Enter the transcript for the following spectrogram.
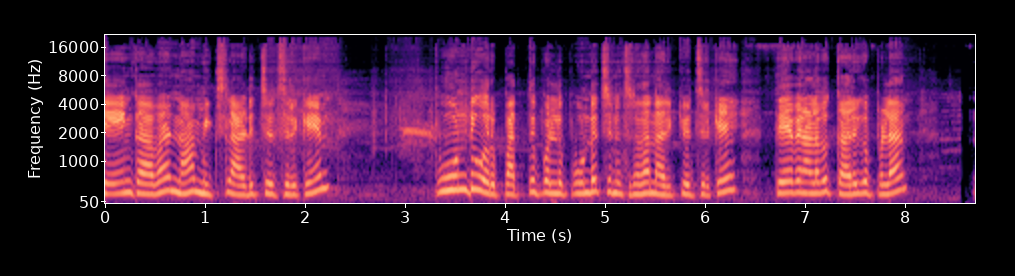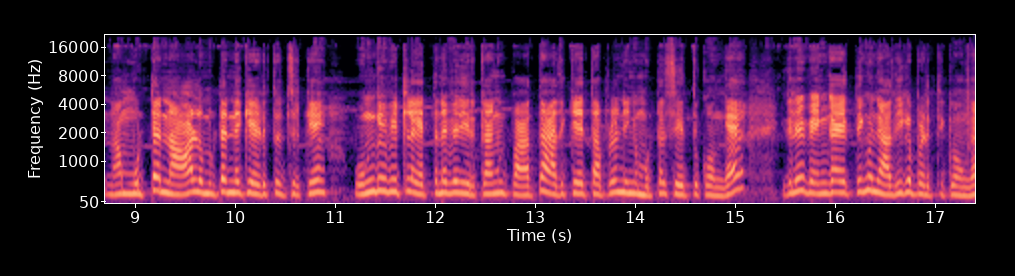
தேங்காவை நான் மிக்ஸியில் அடித்து வச்சுருக்கேன். பூண்டு ஒரு பத்து பல்லு பூண்டு சின்ன சின்னதாக நறுக்கி வச்சுருக்கேன். தேவையான அளவு கருவேப்பிலை நான் முட்டை நாலு முட்டை இன்றைக்கி எடுத்து வச்சுருக்கேன். உங்கள் வீட்டில் எத்தனை பேர் இருக்காங்கன்னு பார்த்து அதுக்கேற்றாப்புல நீங்கள் முட்டை சேர்த்துக்கோங்க. இதிலே வெங்காயத்தையும் கொஞ்சம் அதிகப்படுத்திக்கோங்க.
